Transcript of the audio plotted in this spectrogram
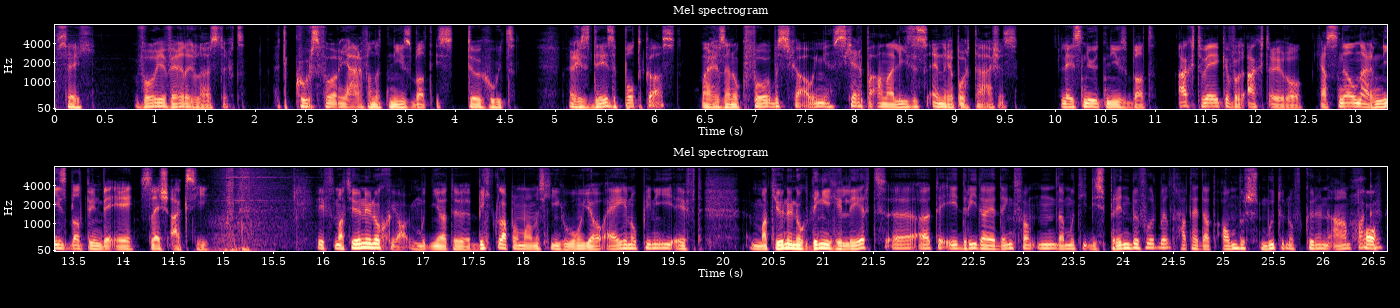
Zeg, voor je verder luistert, het koersvoorjaar van het Nieuwsblad is te goed. Er is deze podcast, maar er zijn ook voorbeschouwingen, scherpe analyses en reportages. Lees nu het Nieuwsblad. Acht weken voor 8 euro. Ga snel naar nieuwsblad.be slash actie. Heeft Mathieu nu nog, ja, je moet niet uit de biecht klappen, maar misschien gewoon jouw eigen opinie. Heeft Mathieu nu nog dingen geleerd eh, uit de E3 dat je denkt van, hm, dan moet hij die sprint bijvoorbeeld, had hij dat anders moeten of kunnen aanpakken? Goh,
